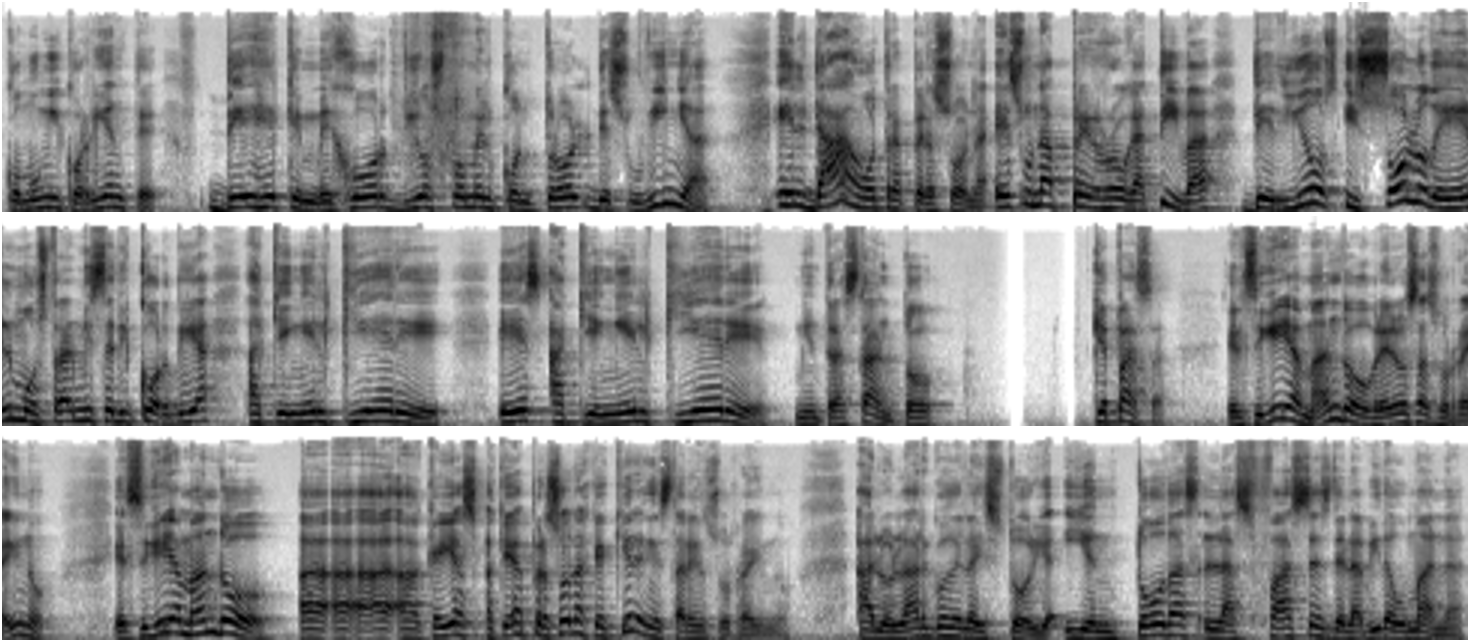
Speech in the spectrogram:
común y corriente. Deje que mejor Dios tome el control de su viña. Él da a otra persona. Es una prerrogativa de Dios y solo de Él mostrar misericordia a quien Él quiere. Es a quien Él quiere. Mientras tanto, ¿qué pasa? Él sigue llamando obreros a su reino. Él sigue llamando a, aquellas, aquellas personas que quieren estar en su reino. A lo largo de la historia y en todas las fases de la vida humana,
